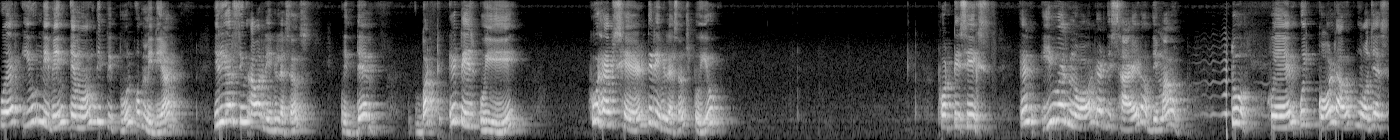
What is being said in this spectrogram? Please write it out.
were you living among the people of Midian, rehearsing our revelations with them. But it is we who have sent the revelations to you. 46 And you were not at the side of the mount. 2. When we called out Moses,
